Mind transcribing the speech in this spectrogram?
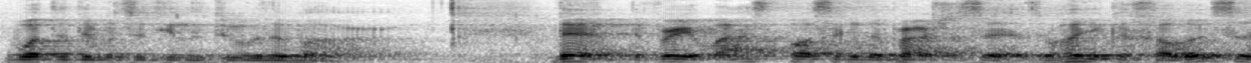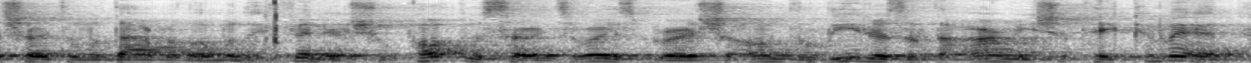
what the difference between the two of them are. Then the very last pasuk in the parsha says, "When they finish, the leaders of the army should take command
